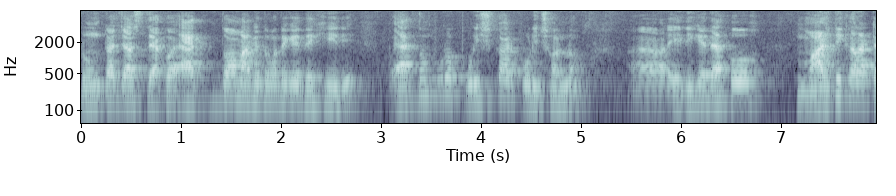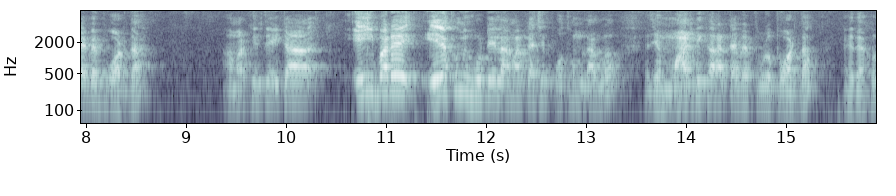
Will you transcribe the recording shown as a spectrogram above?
রুমটা জাস্ট দেখো একদম আগে তোমাদেরকে দেখিয়ে দিই। একদম পুরো পরিষ্কার পরিচ্ছন্ন। আর এইদিকে দেখো মাল্টি কালার টাইপের পর্দা। আমার কিন্তু এটা এইবারে এরকমই হোটেল আমার কাছে প্রথম লাগল যে মাল্টি কালার টাইপের পুরো পর্দা। এই দেখো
